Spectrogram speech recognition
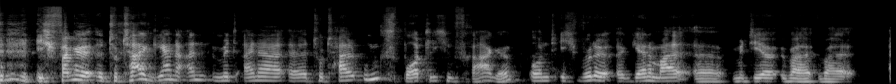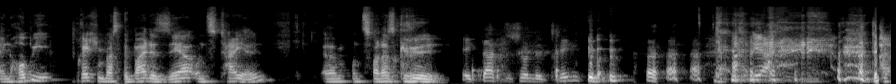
ich fange äh, total gerne an mit einer äh, total unsportlichen Frage. Und ich würde äh, gerne mal äh, mit dir über, über ein Hobby sprechen, was wir beide sehr uns teilen. Ähm, und zwar das Grillen. ich dachte schon, eine Trink. Über, ja. da,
